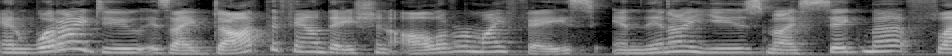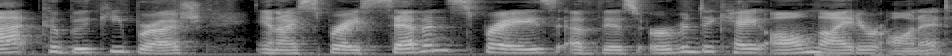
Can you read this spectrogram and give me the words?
And what I do is I dot the foundation all over my face and then I use my Sigma flat kabuki brush and I spray seven sprays of this Urban Decay All Nighter on it.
